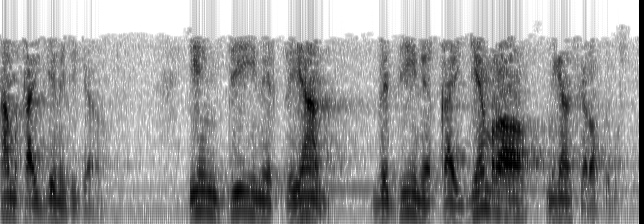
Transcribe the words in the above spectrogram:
هم قیم دیگران. این دین قیم و دین قیم را میگن سرات مستقیم.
